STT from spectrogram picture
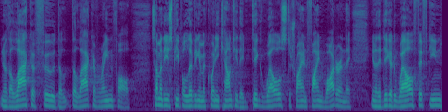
You know, the lack of food, the, the lack of rainfall. Some of these people living in Makueni County, they dig wells to try and find water, and they, you know, they dig a well 15,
